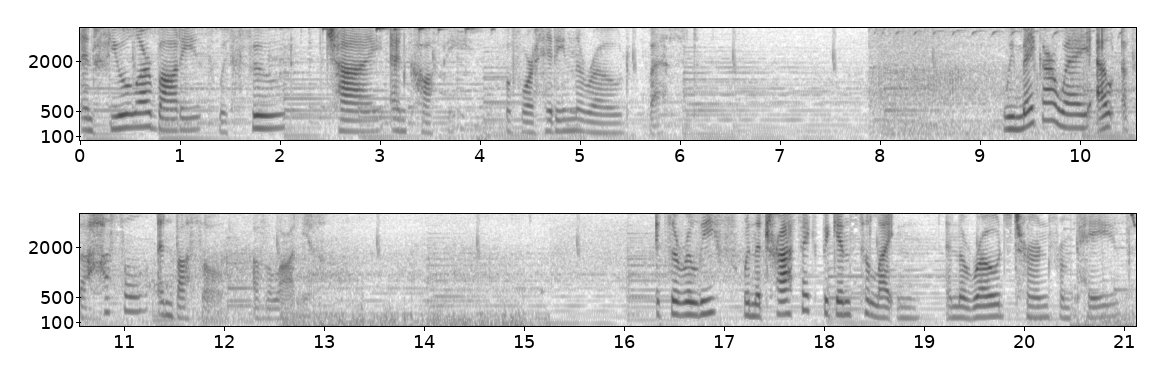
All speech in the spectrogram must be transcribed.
and fuel our bodies with food, chai, and coffee before hitting the road west. We make our way out of the hustle and bustle of Alanya. It's a relief when the traffic begins to lighten and the roads turn from paved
